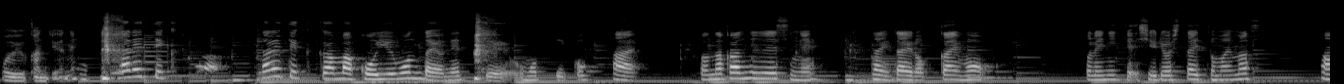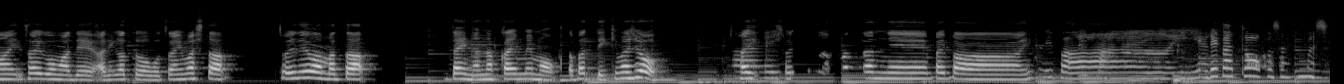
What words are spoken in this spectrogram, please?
こういう感じがね。う。慣れていくか、慣れていくか、まあこういうもんだよねって思っていこう。はい。そんな感じですね。第第6回もこれにて終了したいと思います。はい、最後までありがとうございました。それではまた第7回目も頑張っていきましょう。はい、はい、それではまたね。バイバーイ。バイバーイ。ありがとうございます。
